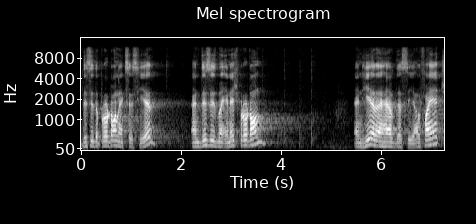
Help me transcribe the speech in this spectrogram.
This is the proton axis here and this is my NH proton. And here I have the C alpha H,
